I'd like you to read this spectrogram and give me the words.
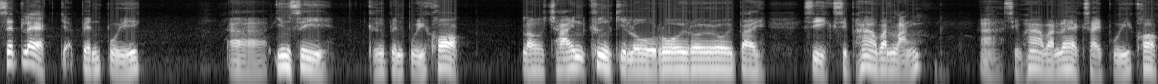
เซตแรกจะเป็นปุ๋ยอินทรีย์ คือเป็นปุ๋ยคอก เราใช้ครึ่งกิโลโรยโรยโรยไปสี่สิบห้าวันหลังอ่าสิบห้าวันแรกใส่ปุ๋ยคอก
